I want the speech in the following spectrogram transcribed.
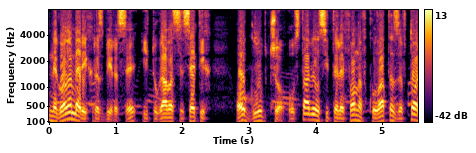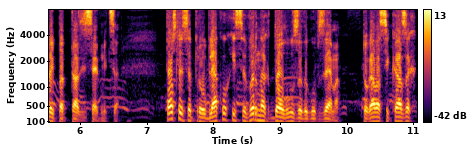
Не го намерих, разбира се, и тогава се сетих, о, глупчо, оставил си телефона в колата за втори път тази седмица. После се преоблякох и се върнах долу, за да го взема. Тогава си казах,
